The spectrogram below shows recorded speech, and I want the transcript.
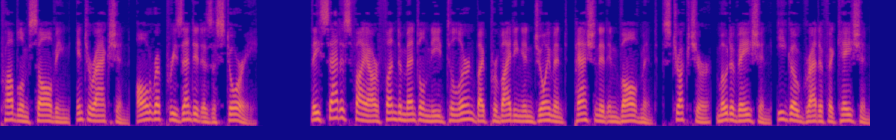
problem solving, interaction, all represented as a story. They satisfy our fundamental need to learn by providing enjoyment, passionate involvement, structure, motivation, ego gratification,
